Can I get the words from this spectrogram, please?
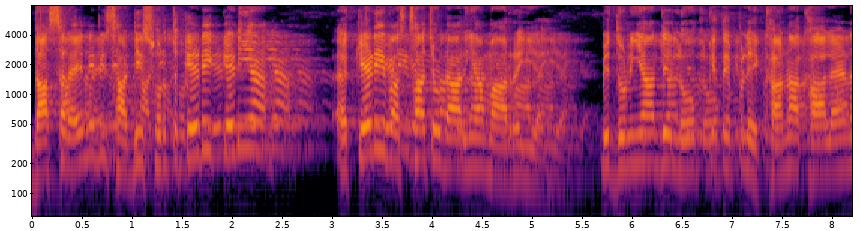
ਦੱਸ ਰਹੇ ਨੇ ਵੀ ਸਾਡੀ ਸੁਰਤ ਕਿਹੜੀ, ਕਿਹੜੀਆਂ ਕਿਹੜੀ ਅਵਸਥਾ ਚ ਉਡਾਰੀਆਂ ਮਾਰ ਰਹੀ ਹੈ? ਵੀ ਦੁਨੀਆ ਦੇ ਲੋਕ ਕਿਤੇ ਭੁਲੇਖਾ ਨਾ ਖਾ ਲੈਣ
